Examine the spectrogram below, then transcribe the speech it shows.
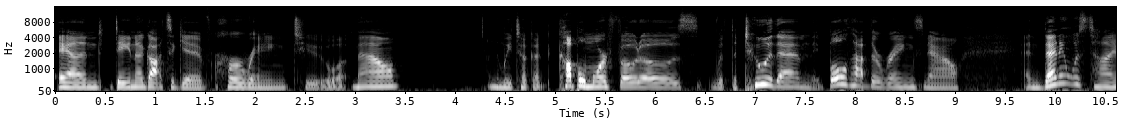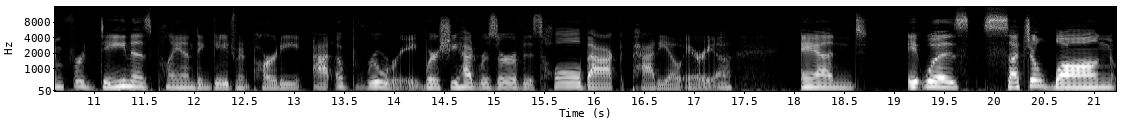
And Dana got to give her ring to Mal. And then we took a couple more photos with the two of them. They both have their rings now. And then it was time for Dana's planned engagement party at a brewery where she had reserved this whole back patio area. And it was such a long,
